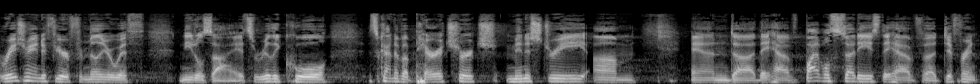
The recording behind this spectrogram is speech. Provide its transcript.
Raise your hand if you're familiar with Needle's Eye. It's a really cool, it's kind of a parachurch ministry. Um, and uh, they have Bible studies, they have uh, different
